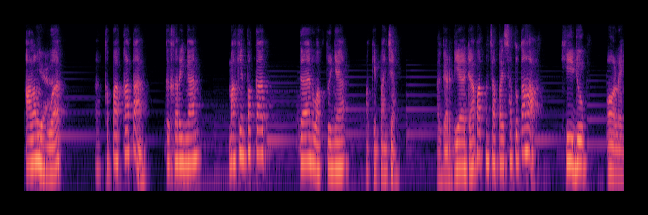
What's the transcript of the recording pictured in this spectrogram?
Allah Ya. membuat eh, kepakatan, kekeringan makin pekat dan waktunya makin panjang agar dia dapat mencapai satu tahap hidup oleh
